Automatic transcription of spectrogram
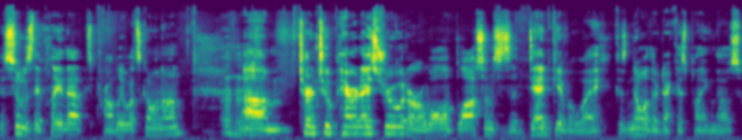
as soon as they play that, it's probably what's going on. Mhm. Um, turn two Paradise Druid or a Wall of Blossoms is a dead giveaway because no other deck is playing those.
